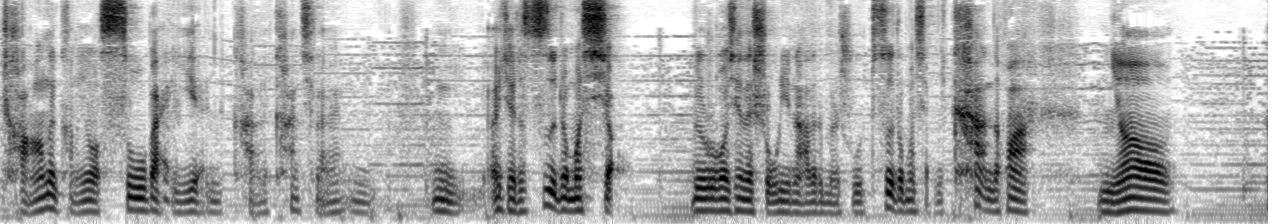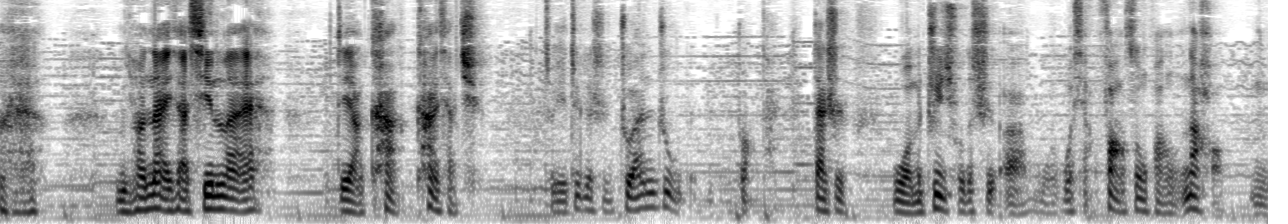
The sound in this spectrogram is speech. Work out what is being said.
长的可能有四五百页，你看看起来，嗯嗯，而且这字这么小，比如说我现在手里拿的这本书字这么小，你看的话，你要，哎，你要耐下心来这样看看下去，所以这个是专注的状态，但是。我们追求的是啊，我我想放松放松。那好，嗯，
